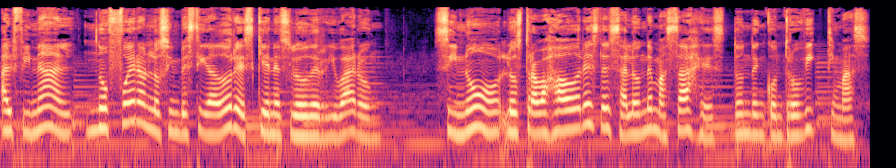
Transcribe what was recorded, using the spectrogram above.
Al final, no fueron los investigadores quienes lo derribaron, sino los trabajadores del salón de masajes donde encontró víctimas.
